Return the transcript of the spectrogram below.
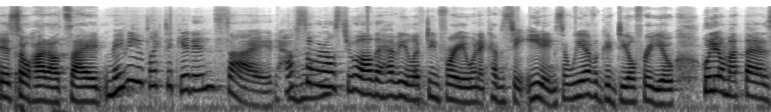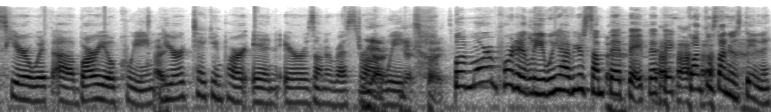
It's so hot outside. Maybe you'd like to get inside. Have Mm-hmm. someone else do all the heavy lifting for you when it comes to eating. So we have a good deal for you. Julio Mata is here with uh, Barrio Queen. Hi. You're taking part in Arizona Restaurant are, Week. yes, correct. But more importantly, we have your son Pepe. Pepe, ¿cuántos años tiene?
